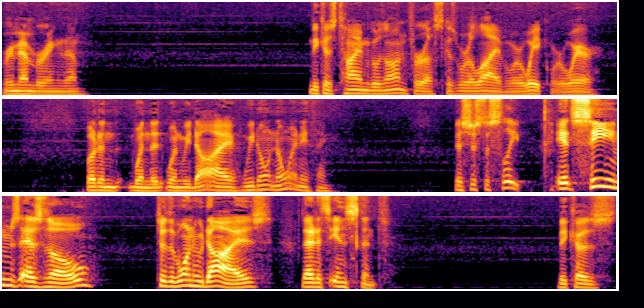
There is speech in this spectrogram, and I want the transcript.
remembering them. Because time goes on for us because we're alive, we're awake, we're aware. But in, when, the, when we die, we don't know anything. It's just asleep. It seems as though, to the one who dies, that it's instant. Because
